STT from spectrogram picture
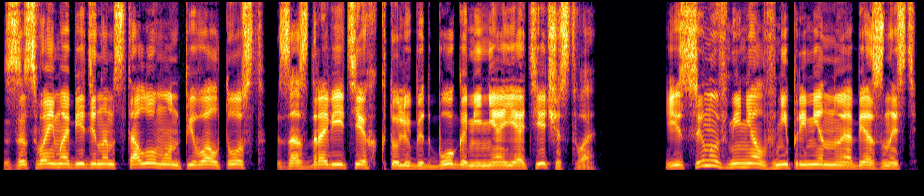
За своим обеденным столом он пивал тост за здравие тех, кто любит Бога, меня и Отечество, и сыну вменял в непременную обязанность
